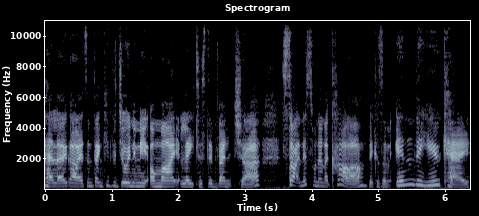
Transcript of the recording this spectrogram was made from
Hello guys and thank you for joining me on my latest adventure. Starting this one in a car because I'm in the UK.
